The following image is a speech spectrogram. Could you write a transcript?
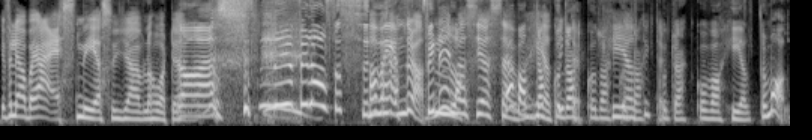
Fyller jag bara, är sne så jävla hårt. Ja, snefylla alltså. Ja, vad hände då? snefylla. Nej, alltså, jag så här jag bara drack och drack och drack och drack och drack och var helt normal.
